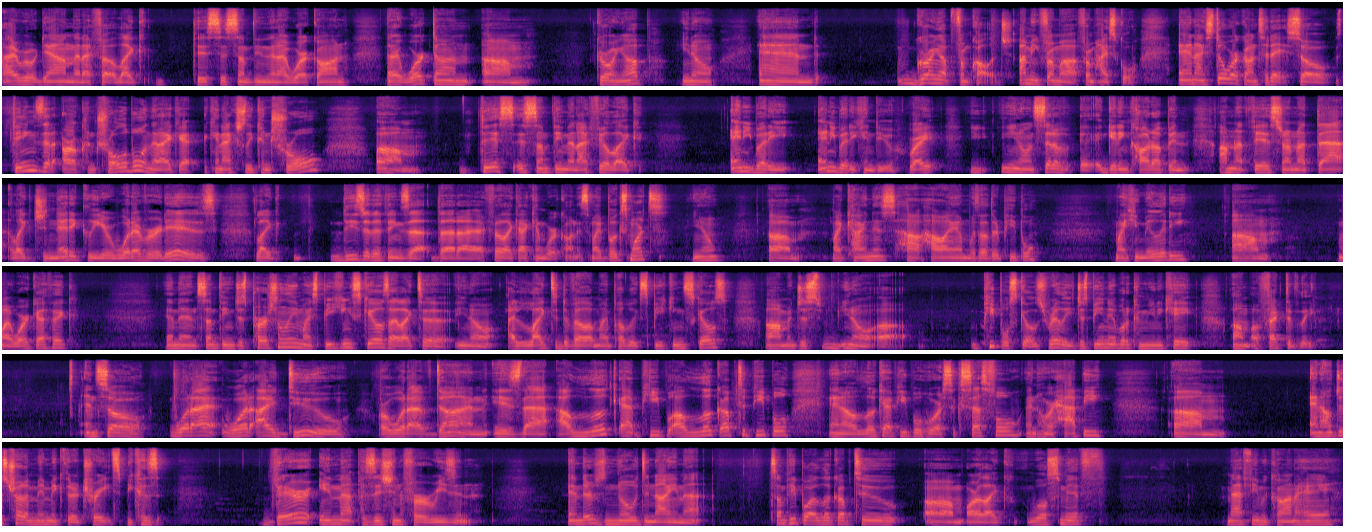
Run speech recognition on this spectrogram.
I wrote down that I felt like this is something that I work on that I worked on um growing up, you know, and growing up from college. I mean, from uh, from high school, and I still work on today. So things that are controllable and that I can actually control. Um, this is something that I feel like anybody anybody can do, right? You, you know, instead of uh, getting caught up in I'm not this or I'm not that, like genetically or whatever it is, like these are the things that that I feel like I can work on. It's my book smarts, you know, um, my kindness, how how I am with other people, my humility, um, my work ethic, and then something just personally, my speaking skills. I like to, you know, I like to develop my public speaking skills, um, and just you know, uh, people skills. Really, just being able to communicate um, effectively. And so, what I what I do or what I've done is that I'll look at people, I'll look up to people, and I'll look at people who are successful and who are happy, um, and I'll just try to mimic their traits because they're in that position for a reason. And there's no denying that. Some people I look up to um, are like Will Smith, Matthew McConaughey,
